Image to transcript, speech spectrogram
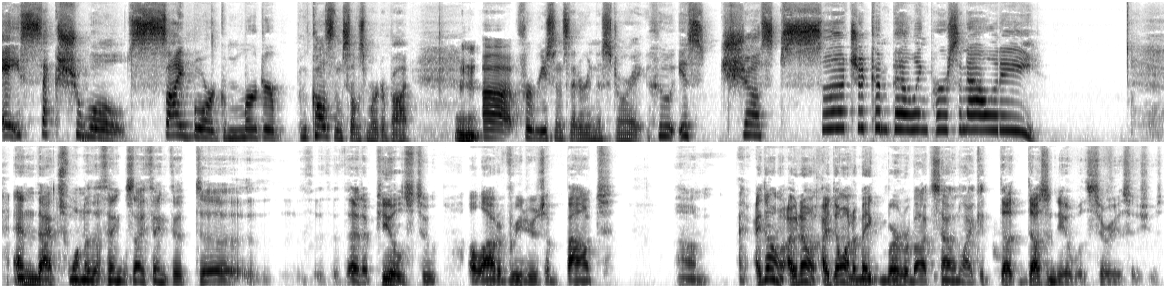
asexual cyborg murder who calls themselves Murderbot mm-hmm. uh, for reasons that are in the story, who is just such a compelling personality. And that's one of the things I think that uh, that appeals to a lot of readers about um, I don't, I don't, I don't want to make Murderbot sound like it do, doesn't deal with serious issues,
